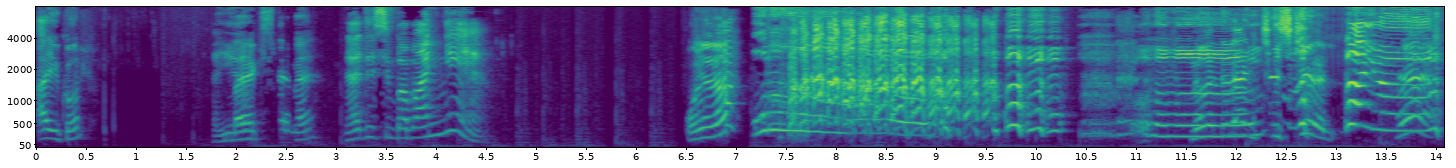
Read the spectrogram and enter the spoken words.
Ayık ol. Hayır. Dayak isteme. Neredesin babaanne? O ne la? Onu! Olamaz. Ne oldu lan keşkül? Hayır.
